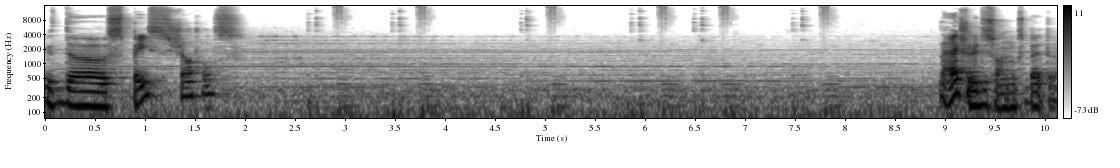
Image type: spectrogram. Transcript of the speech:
With the space shuttles. Actually, this one looks better.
